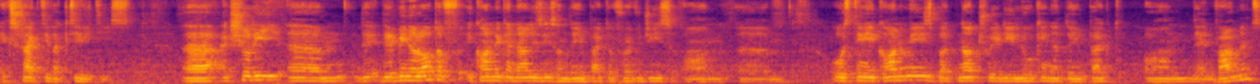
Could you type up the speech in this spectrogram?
extractive activities. Uh, actually, um, there, have been a lot of economic analysis on the impact of refugees on um, hosting economies, but not really looking at the impact on the environment.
